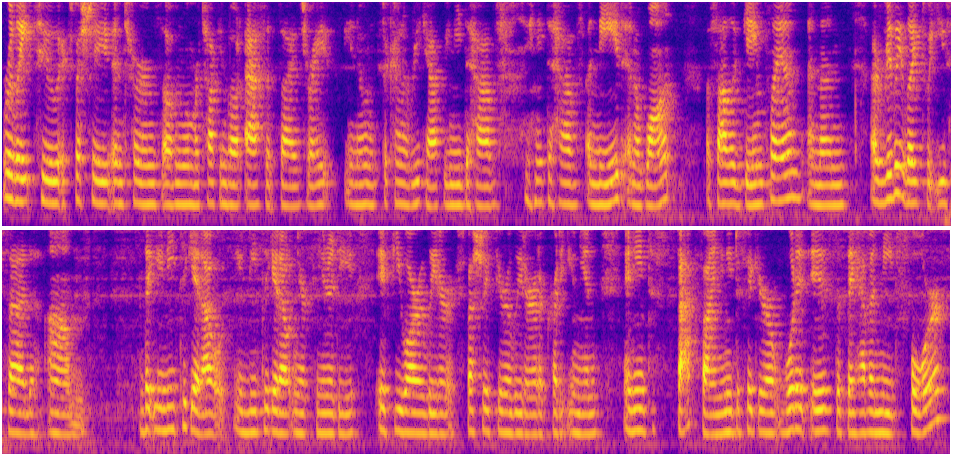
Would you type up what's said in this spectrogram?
relate to, especially in terms of when we're talking about asset size, right? You know, to kind of recap, you need to have you need to have a need and a want a solid game plan. And then I really liked what you said um, that you need to get out. You need to get out in your community if you are a leader, especially if you're a leader at a credit union. And you need to fact find, you need to figure out what it is that they have a need for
